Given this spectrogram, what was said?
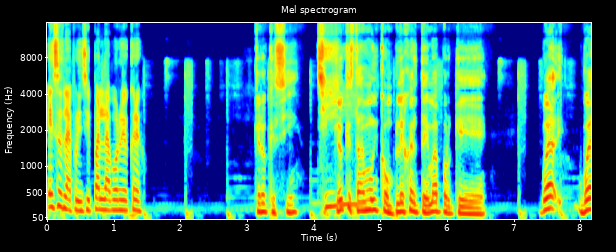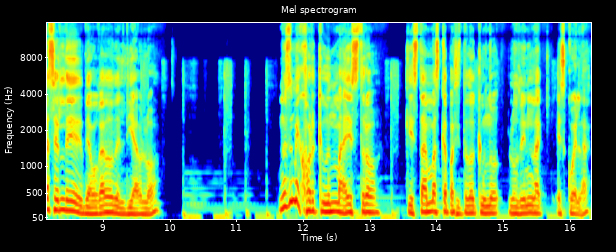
Esa es la principal labor, yo creo. Creo que sí. Sí. Creo que está muy complejo el tema porque voy a, voy a hacerle de abogado del diablo. ¿No es mejor que un maestro que está más capacitado que uno lo dé en la escuela?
